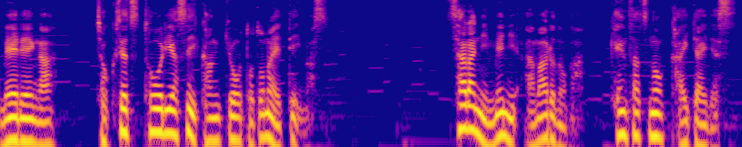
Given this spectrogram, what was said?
命令が直接通りやすい環境を整えています。さらに目に余るのが検察の解体です。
